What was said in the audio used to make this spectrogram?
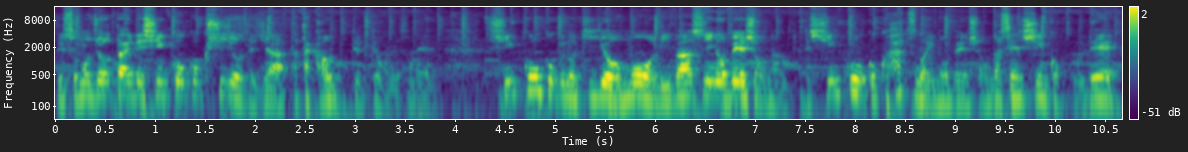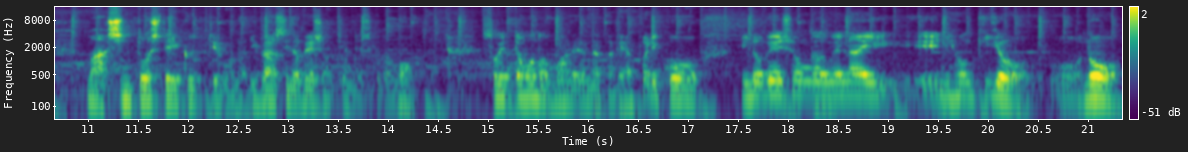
でその状態で新興国市場でじゃあ戦うって言ってもですね新興国の企業もリバースイノベーションなんて言って新興国初のイノベーションが先進国でまあ浸透していくっていうものをリバースイノベーションっていうんですけどもそういったものを生まれる中でやっぱりこうイノベーションが生めない日本企業の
